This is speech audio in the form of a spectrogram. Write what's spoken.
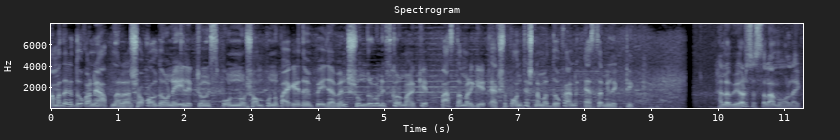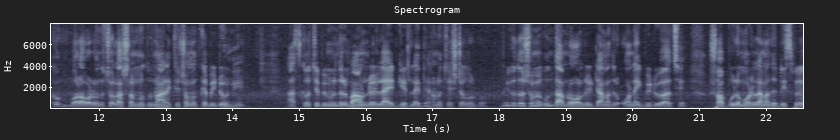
আমাদের দোকানে আপনারা সকল ধরনের ইলেকট্রনিক্স পণ্য সম্পূর্ণ পাইকারি দামে পেয়ে যাবেন। সুন্দরবন স্কোয়ার মার্কেট, পাঁচ নাম্বার গেট, একশো পঞ্চাশ নাম্বার দোকান এসএম ইলেকট্রিক। হ্যালো ভিওর্স আসসালামু আলাইকুম। বরাবর চলে আসলাম নতুন আরেকটি চমৎকার ভিডিও নিয়ে। আজকে হচ্ছে বিভিন্ন ধরনের বাউন্ডারি লাইট গেট লাইট দেখানোর চেষ্টা করব। বিগত সময় কিন্তু আমরা অলরেডি আমাদের অনেক ভিডিও আছে। সবগুলো মডেল আমাদের ডিসপ্লে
